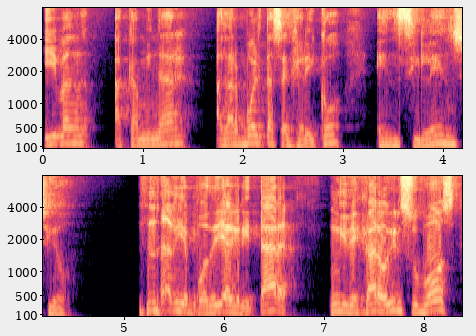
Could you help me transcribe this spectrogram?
iban a caminar a dar vueltas en Jericó en silencio. Nadie podía gritar ni dejar oír su voz.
